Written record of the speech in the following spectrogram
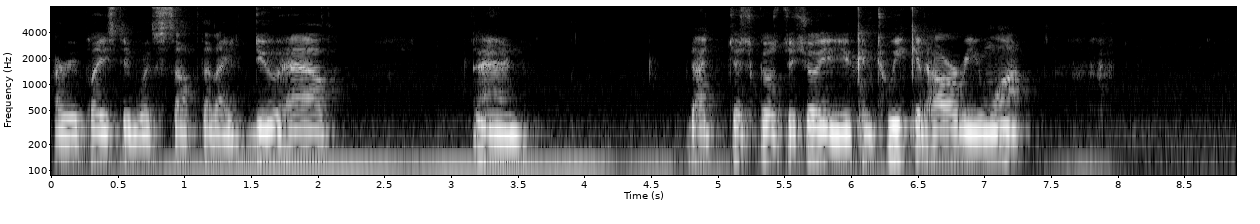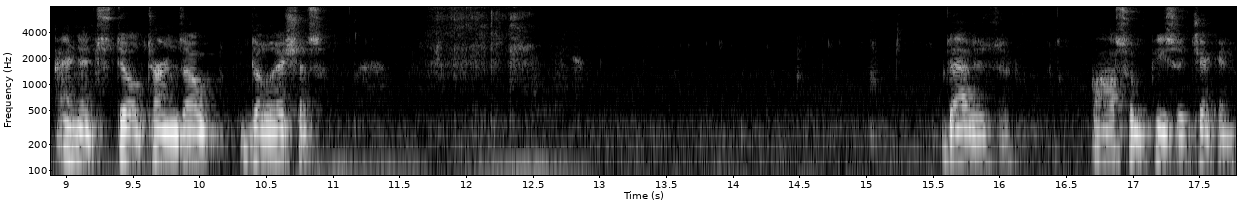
I replaced it with stuff that I do have. And that just goes to show you you can tweak it however you want. And it still turns out delicious. That is an awesome piece of chicken.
